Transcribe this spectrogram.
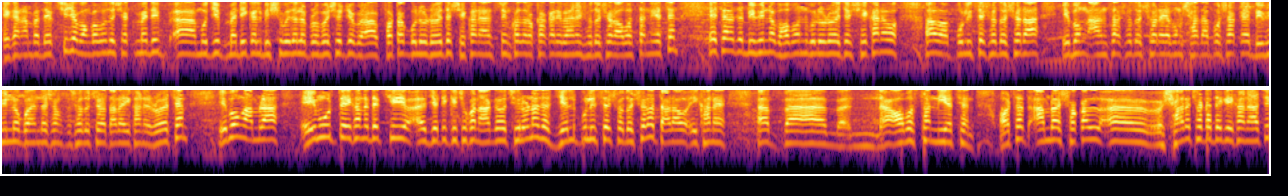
এখানে আমরা দেখছি যে বঙ্গবন্ধু শেখ মেডি মুজিব মেডিকেল বিশ্ববিদ্যালয় প্রবেশের যে ফটকগুলো রয়েছে সেখানে আইন শৃঙ্খলা রক্ষাকারী বাহিনীর সদস্যরা অবস্থান নিয়েছেন। এছাড়া যে বিভিন্ন ভবনগুলো রয়েছে সেখানেও পুলিশের সদস্যরা এবং আনসার সদস্যরা এবং সাদা পোশাকে বিভিন্ন গোয়েন্দা সংস্থার সদস্যরা তারা এখানে রয়েছেন। এবং আমরা এই মুহূর্তে এখানে দেখছি যেটি কিছুক্ষণ আগেও ছিল না যে জেল পুলিশের সদস্যরা তারাও এখানে অবস্থান আহ, নিয়েছেন অর্থাৎ আমরা সকাল সাড়ে ছটা থেকে এখানে আছি।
